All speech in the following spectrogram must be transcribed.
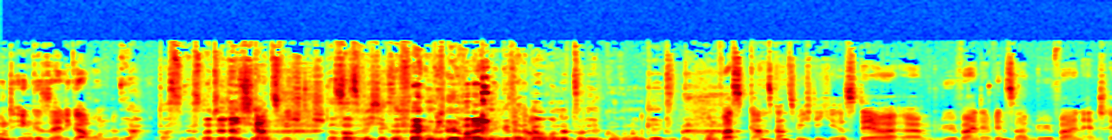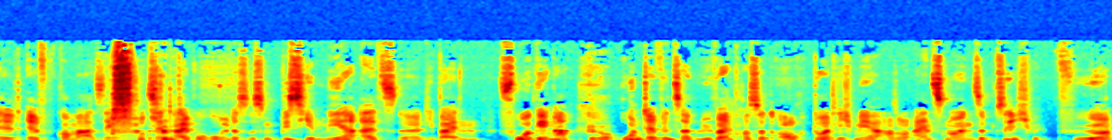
und in geselliger Runde. Ja, das ist Das natürlich ist ganz äh, wichtig. das, ist das Wichtigste für einen Glühwein in geselliger Genau. Runde zu Lebkuchen und Keksen. Und was ganz, ganz wichtig ist, der ähm, Glühwein, der Winzerglühwein enthält 11,6 Prozent Stimmt. Alkohol. Das ist ein bisschen mehr als äh, die beiden Vorgänger. Genau. Und der Winzerglühwein kostet auch deutlich mehr. Also 1,79 für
